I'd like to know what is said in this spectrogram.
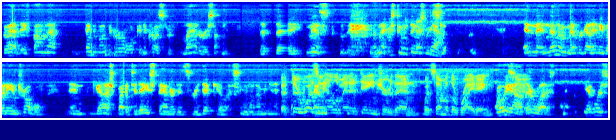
glad they found that thing about the girl walking across the ladder or something that they missed the next two things we yeah. And, and none of them ever got anybody in trouble and gosh, by today's standard, it's ridiculous. You know what I mean? But there was I an mean, element of danger then with some of the writing. Oh yeah, so, there was. It was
